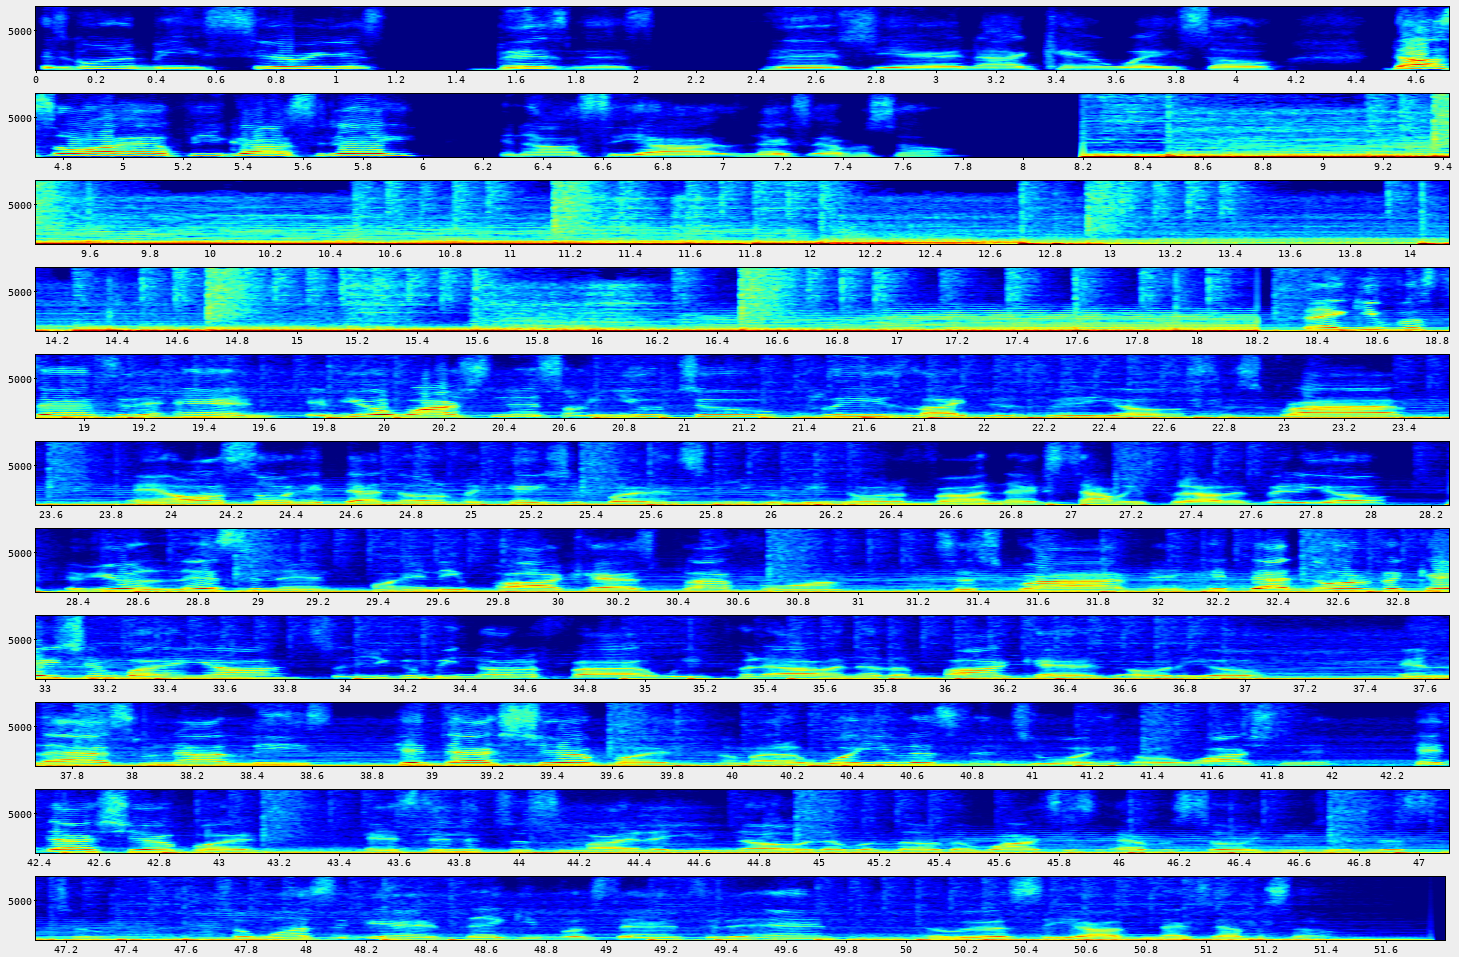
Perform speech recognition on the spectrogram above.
is going to be serious business this year, and I can't wait. So that's all I have for you guys today, and I'll see y'all next episode. Thank you for staying to the end. If you're watching this on YouTube, please like this video, subscribe, and also hit that notification button so you can be notified next time we put out a video. If you're listening on any podcast platform, subscribe and hit that notification button, y'all, so you can be notified we put out another podcast audio. And last but not least, hit that share button, no matter what you're listening to or, or watching it. Hit that share button and send it to somebody that you know that would love to watch this episode you just listened to. So once again, thank you for staying to the end, and we'll see y'all the next episode.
